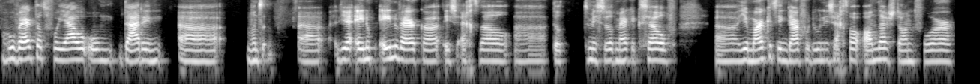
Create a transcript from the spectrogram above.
hoe werkt dat voor jou om daarin... Uh, want je één op één werken is echt wel... dat, tenminste dat merk ik zelf, uh, je marketing daarvoor doen is echt wel anders dan voor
